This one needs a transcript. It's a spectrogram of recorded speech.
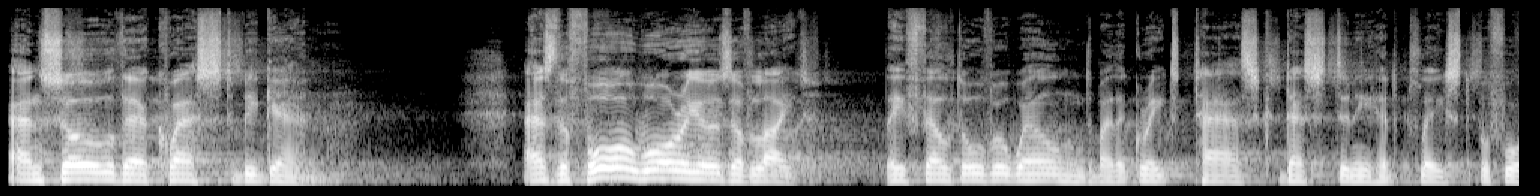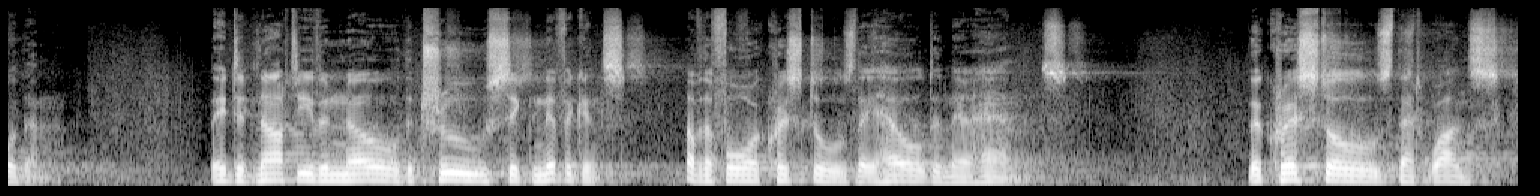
And so their quest began. As the four warriors of light, they felt overwhelmed by the great task destiny had placed before them. They did not even know the true significance of the four crystals they held in their hands. The crystals that once,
